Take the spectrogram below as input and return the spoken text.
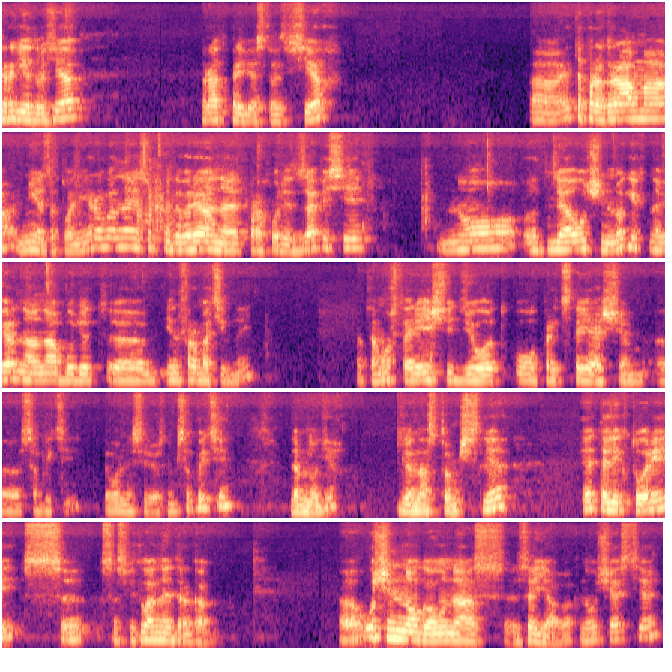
Дорогие друзья, рад приветствовать всех. А, эта программа не запланированная, собственно говоря, она проходит в записи, но для очень многих, наверное, она будет э, информативной, потому что речь идет о предстоящем э, событии, довольно серьезном событии для многих, для нас в том числе. Это лекторий с, со Светланой Драган. Э, очень много у нас заявок на участие.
